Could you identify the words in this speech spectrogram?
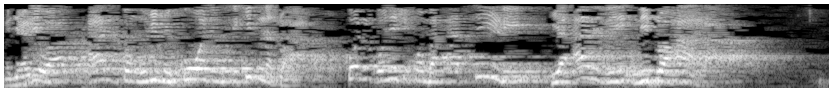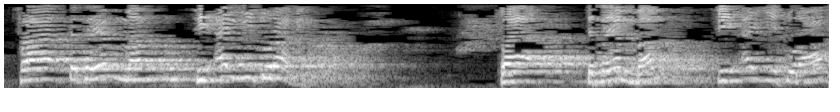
Imejaliwa ardhi kwangu mimi kuwa ni msikiti na tahara. Kwa ni kuonyesha kwamba asili ya ardhi ni tahara. Fatatayammam fi ayi turabi فتتيمم في أي تراب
